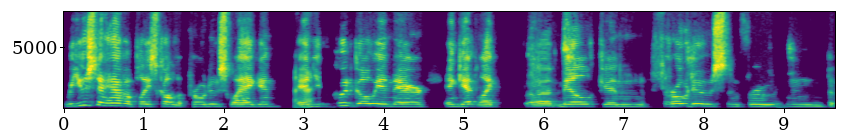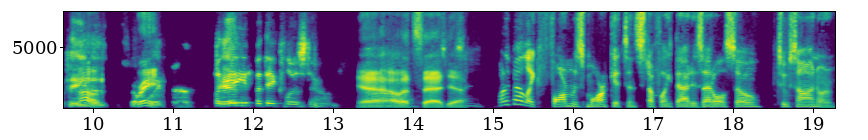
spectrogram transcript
We used to have a place called the Produce Wagon, Uh-huh. and you could go in there and get like uh, milk and produce and fruit and potatoes and stuff great. like that. But And- they but they closed down. Yeah. Oh, that's sad. so Yeah. sad. What about like farmers markets and stuff like that? Is that also Tucson or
